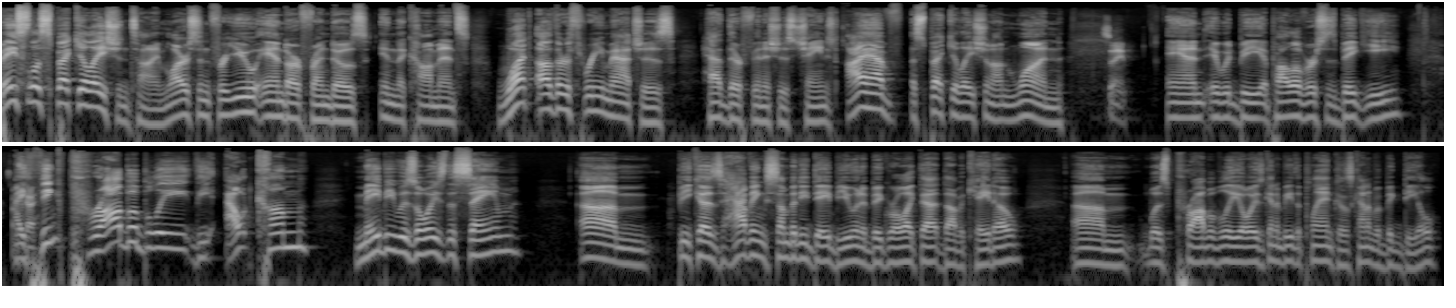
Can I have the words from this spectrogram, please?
Baseless speculation time, Larson, for you and our friendos in the comments. What other three matches had their finishes changed? I have a speculation on one, Same. and it would be Apollo versus Big E. I Okay. think probably the outcome maybe was always the same. Um, because having somebody debut in a big role like that, Dabba-Kato, um, was probably always going to be the plan because it's kind of a big deal.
